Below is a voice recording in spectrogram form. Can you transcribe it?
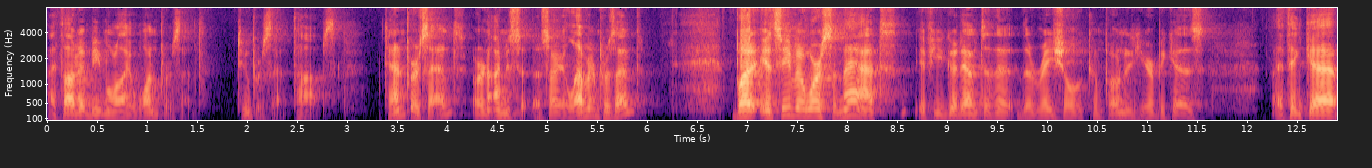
I thought it'd be more like 1%, 2% tops. 10%, or I'm sorry, 11%. But it's even worse than that if you go down to the, the racial component here, because I think uh,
